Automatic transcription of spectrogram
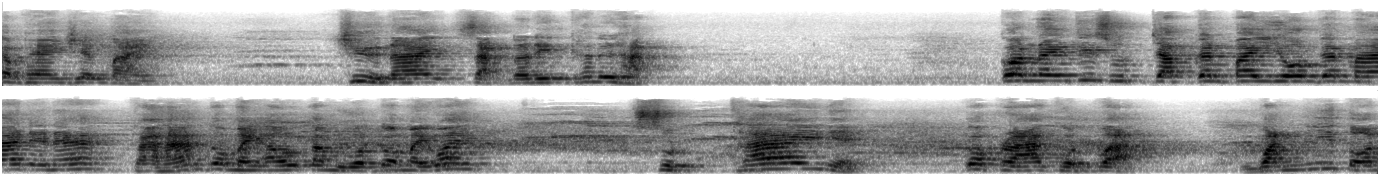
กำแพงเชียงใหม่ ชื่อนายศักดรินทร์คฤหัสก็ในที่สุดจับกันไปโยนกันมาเนี่ยนะทหารก็ไม่เอาตำรวจก็ไม่ไว้ สุดท้ายเนี่ยก็ปรากฏว่า วันนี้ตอน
